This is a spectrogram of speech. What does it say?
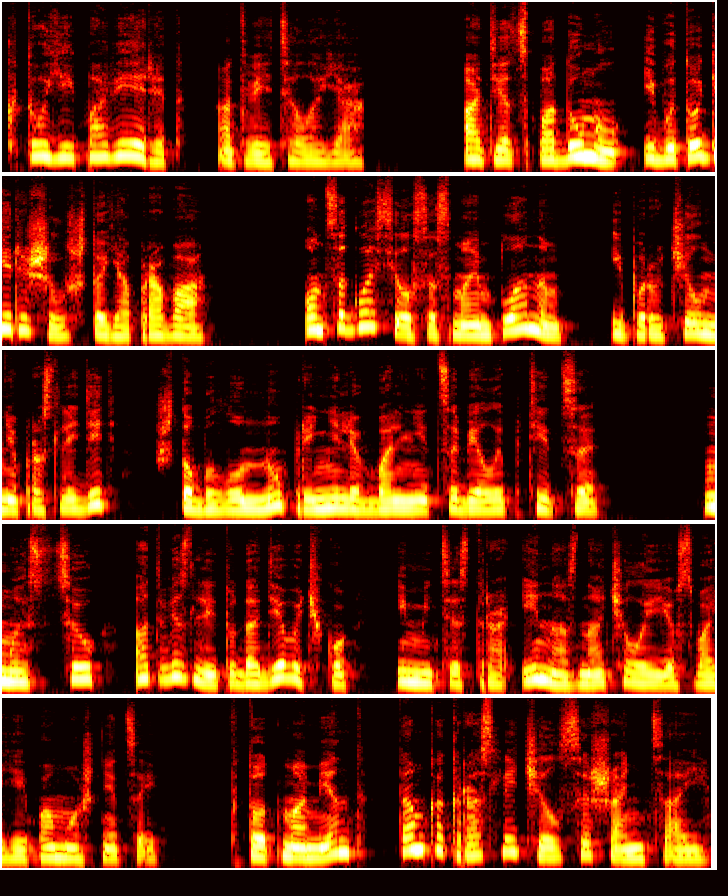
«Кто ей поверит?» — ответила я. Отец подумал и в итоге решил, что я права. Он согласился с моим планом и поручил мне проследить, чтобы Луну приняли в больнице Белой Птицы. Мы с Цю отвезли туда девочку, и медсестра И назначила ее своей помощницей. В тот момент там как раз лечился Шань Цай.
